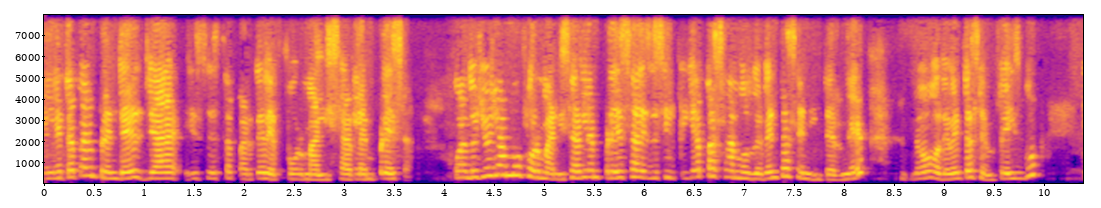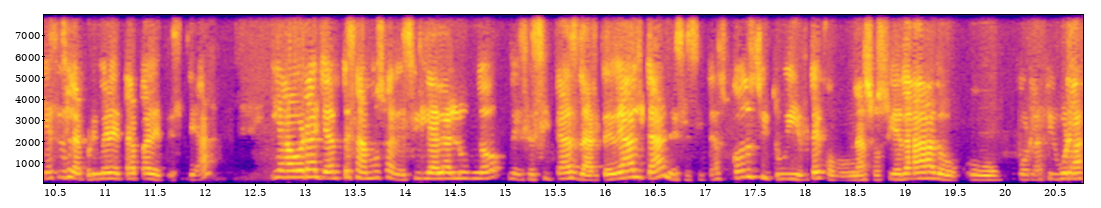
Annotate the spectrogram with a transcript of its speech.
En la etapa de emprender ya es esta parte de formalizar la empresa. Cuando yo llamo formalizar la empresa, es decir, que ya pasamos de ventas en Internet, ¿no? O de ventas en Facebook, que esa es la primera etapa de testear, y ahora ya empezamos a decirle al alumno, necesitas darte de alta, necesitas constituirte como una sociedad o, por la figura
